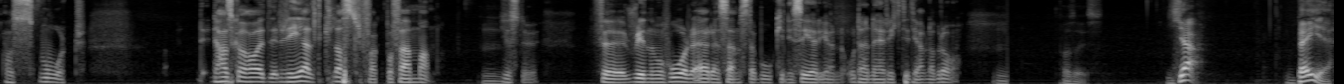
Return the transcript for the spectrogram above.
har svårt. Han ska ha ett rejält clusterfuck på femman Mm. just nu. För Rhythm of War är den sämsta boken i serien och den är riktigt jävla bra. Precis. Ja! Beje!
